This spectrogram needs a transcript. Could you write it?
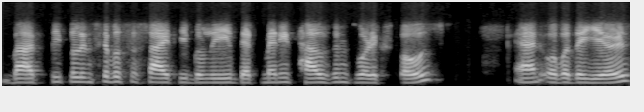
But people in civil society believe that many thousands were exposed. And over the years,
